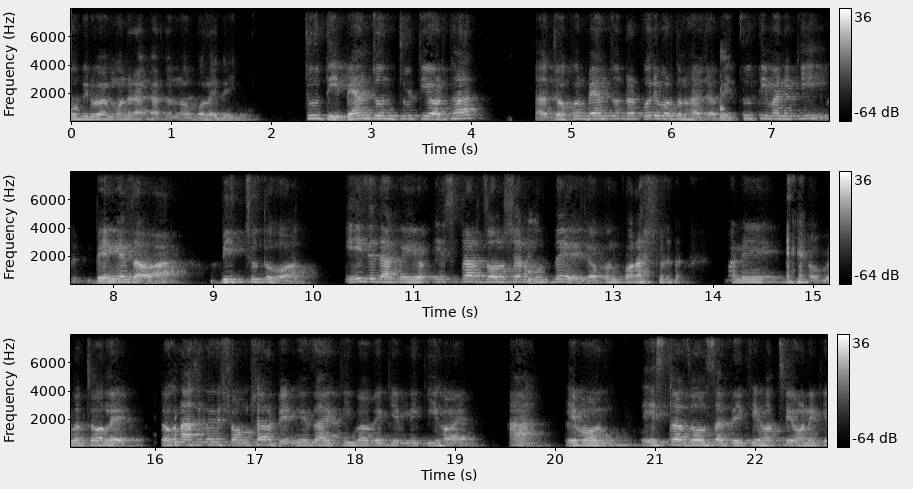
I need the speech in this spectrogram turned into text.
গভীরভাবে মনে রাখার জন্য বলে দিই। চ্যুতি, ব্যঞ্জন চ্যুতি অর্থাৎ যখন ব্যঞ্জনটার পরিবর্তন হয়ে যাবে চ্যুতি মানে কি? ভেঙে যাওয়া, বিচ্যুত হওয়া। এই যে দেখো, এই স্টার জলসার মধ্যে যখন পড়াশোনা মানে ওগুলা চলে, তখন আসলে সংসার ভেঙে যায় কীভাবে, কেমনি কি হয় হ্যাঁ? এবং স্টার জলসা দেখে হচ্ছে অনেকে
